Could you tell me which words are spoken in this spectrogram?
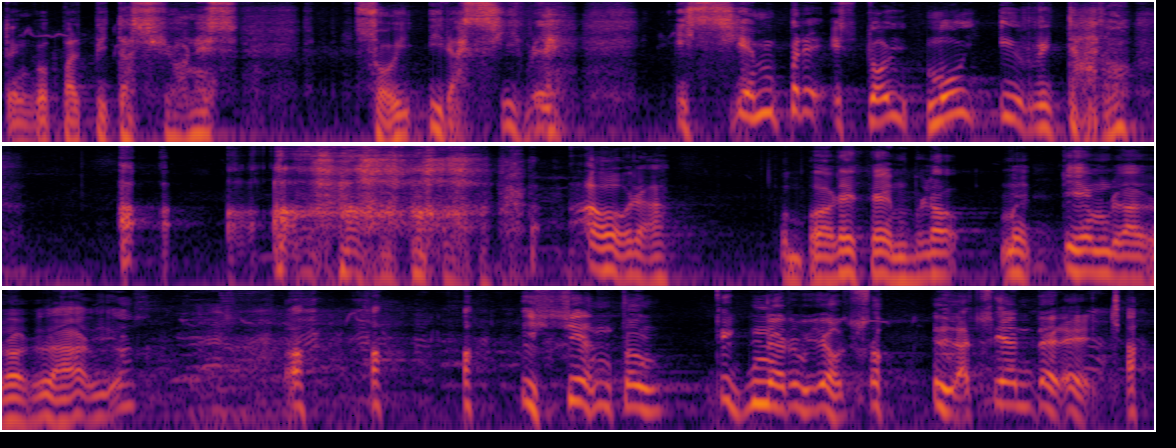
Tengo palpitaciones. Soy irascible. Y siempre estoy muy irritado. Ah, ah, ah, Ahora, por ejemplo, me tiemblan los labios. Y siento un tic nervioso en la sien derecha.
